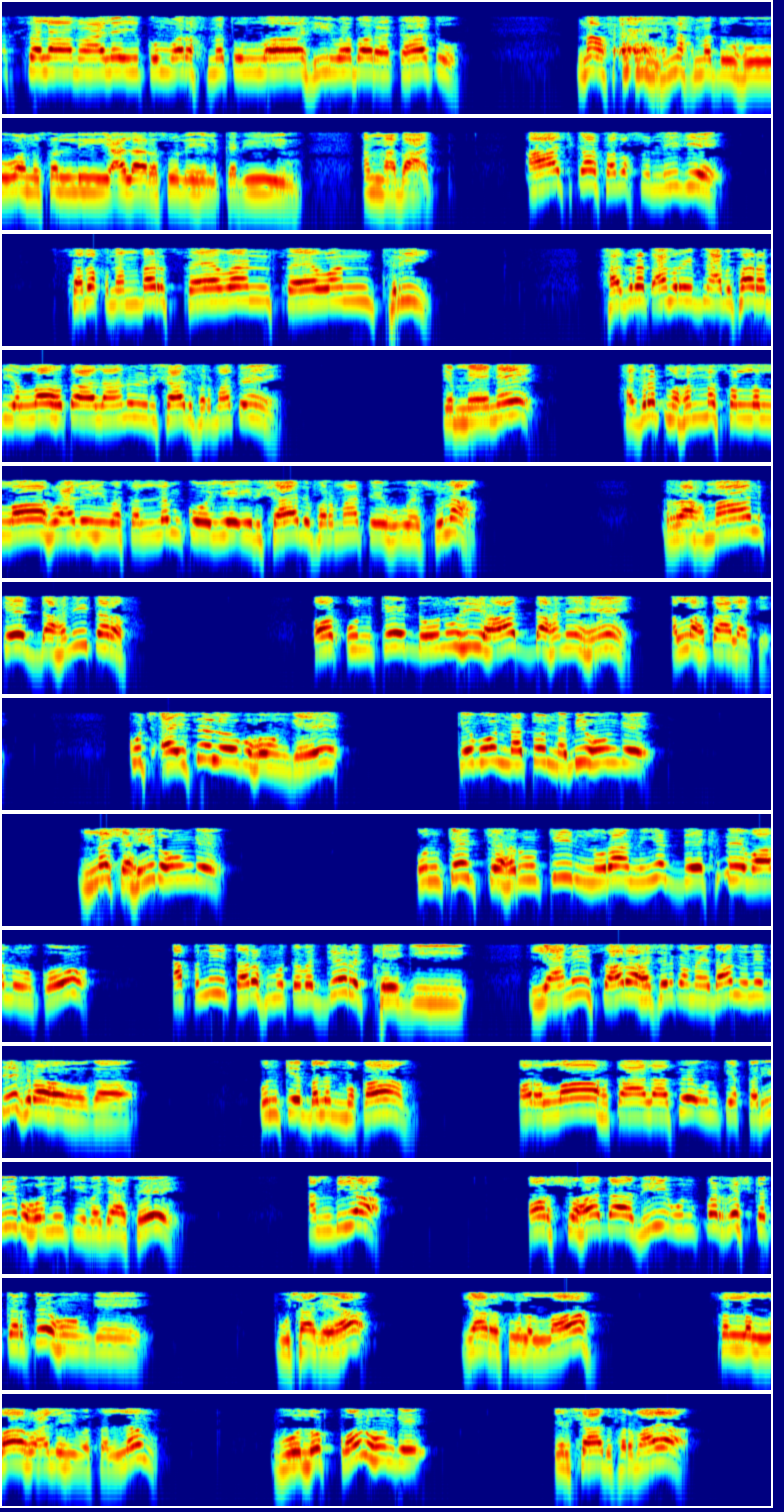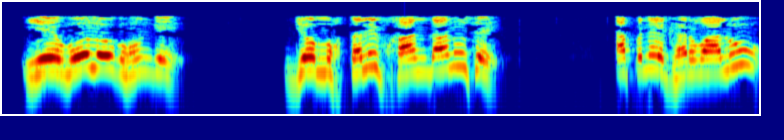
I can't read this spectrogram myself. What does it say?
السلام علیکم ورحمۃ اللہ وبرکاتہ نحمده ونصلي على رسوله الكريم اما بعد، آج کا سبق سن لیجیے۔ سبق نمبر سیون سیون تھری۔ حضرت عمر ابن عبصہ رضی اللہ تعالیٰ عنہ ارشاد فرماتے ہیں کہ میں نے حضرت محمد صلی اللہ علیہ وسلم کو یہ ارشاد فرماتے ہوئے سنا، رحمان کے دہنی طرف اور ان کے دونوں ہی ہاتھ دہنے ہیں اللہ تعالی کے۔ کچھ ایسے لوگ ہوں گے کہ وہ نہ تو نبی ہوں گے، نہ شہید ہوں گے ان کے چہروں کی نورانیت دیکھنے والوں کو اپنی طرف متوجہ رکھے گی۔ یعنی سارا حشر کا میدان انہیں دیکھ رہا ہوگا۔ ان کے بلند مقام اور اللہ تعالی سے ان کے قریب ہونے کی وجہ سے انبیاء اور شہدا بھی ان پر رشک کرتے ہوں گے۔ پوچھا گیا، یا رسول اللہ صلی اللہ علیہ وسلم، وہ لوگ کون ہوں گے؟ ارشاد فرمایا، یہ وہ لوگ ہوں گے جو مختلف خاندانوں سے اپنے گھر والوں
